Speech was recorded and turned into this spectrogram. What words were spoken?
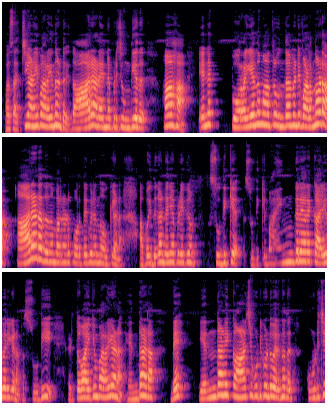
അപ്പോൾ സച്ചിയാണെങ്കിൽ പറയുന്നുണ്ട് ഇതാരാണ് എന്നെ പിടിച്ച് ഉന്തിയത്? ആഹാ എന്നെ പുറകേന്ന് മാത്രം ഉന്താൻ വേണ്ടി വളർന്നോടാ. ആരാടാ അതെന്നും പറഞ്ഞോട് പുറത്തേക്ക് വരും നോക്കുകയാണ്. അപ്പോൾ ഇത് കണ്ടു സുതിക്ക് സുതിക്ക് ഭയങ്കരേറെ കലി വരികയാണ്. അപ്പോൾ സുതി എടുത്ത വായിക്കും പറയാണ് എന്താടാ? ദേ എന്താണ് ഈ കാണിച്ചു കൂട്ടിക്കൊണ്ട് വരുന്നത്? കുടിച്ച്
